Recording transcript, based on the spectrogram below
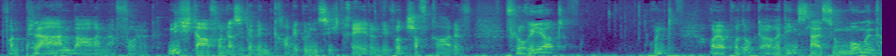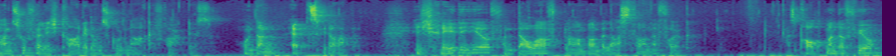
von planbarem Erfolg. Nicht davon, dass sich der Wind gerade günstig dreht und die Wirtschaft gerade floriert und euer Produkt, eure Dienstleistung momentan zufällig gerade ganz gut nachgefragt ist. Und dann ebbt es wieder ab. Ich rede hier von dauerhaft planbarem, belastbarem Erfolg. Was braucht man dafür?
